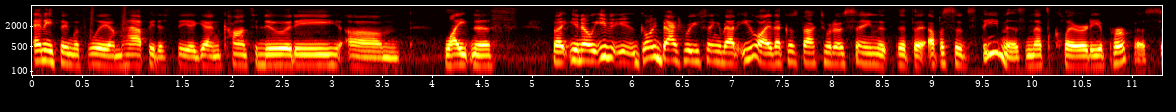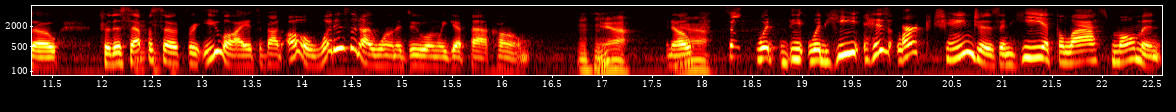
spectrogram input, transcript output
anything with Lee, I'm happy to see. Again, continuity, um, lightness. But, you know, even going back to what you're saying about Eli, that goes back to what I was saying that, that the episode's theme is, and that's clarity of purpose. So for this episode for Eli, it's about, oh, what is it I want to do when we get back home? Mhm. Yeah. You know, Yeah. so when the when he his arc changes and he at the last moment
